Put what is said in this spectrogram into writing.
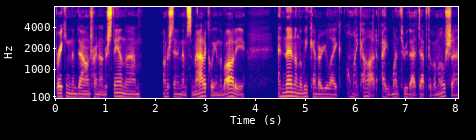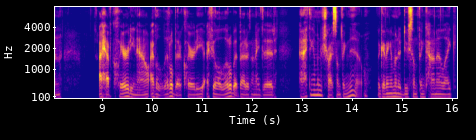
breaking them down, trying to understand them, understanding them somatically in the body? And then on the weekend, are you like, oh my God, I went through that depth of emotion. I have clarity now. I have a little bit of clarity. I feel a little bit better than I did. And I think I'm going to try something new. Like, I think I'm going to do something kind of like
